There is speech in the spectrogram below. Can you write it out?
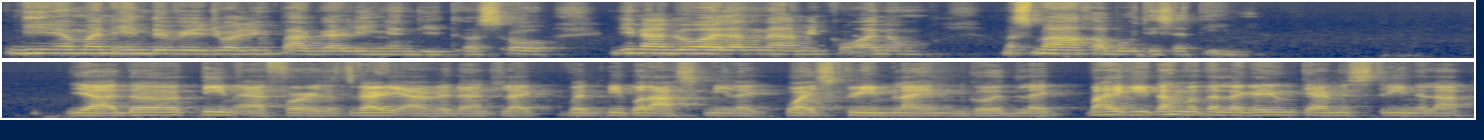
Hindi naman individual yung pagalingan dito. So, ginagawa lang namin kung anong mas makakabuti sa team. Yeah, the team effort, it's very evident. Like, when people ask me, like, why is Creamline good? Like, makikita mo talaga yung chemistry nila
